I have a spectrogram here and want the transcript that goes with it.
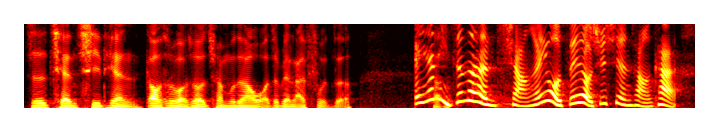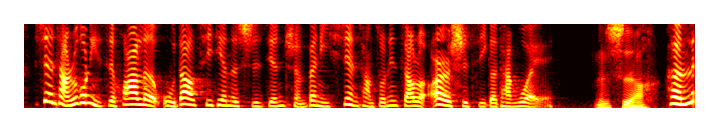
只是前七天告诉我说全部都要我这边来负责。哎、那你真的很强哎、因为我之前有去现场看，现场如果你只花了五到七天的时间准备，你现场昨天招了二十几个摊位、哎嗯，是啊，很厉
